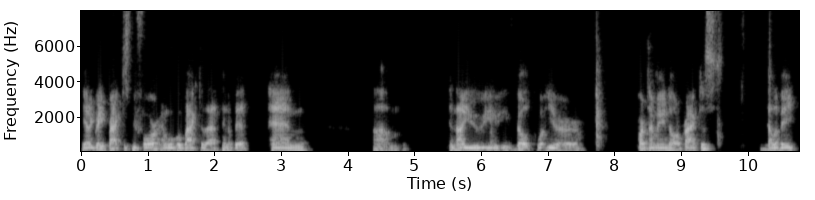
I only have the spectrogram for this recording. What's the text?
You had a great practice before, and we'll go back to that in a bit. And um, and now you, you you've built what your part-time million dollar practice, mm-hmm. elevate,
